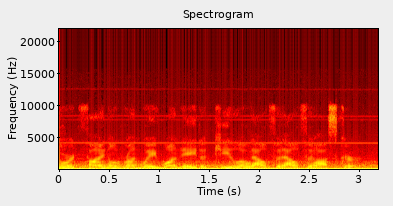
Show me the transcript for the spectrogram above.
Short final runway 18 at Kilo Alpha Alpha Oscar.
